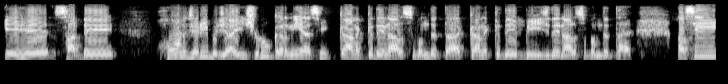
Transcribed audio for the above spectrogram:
ਇਹ ਸਾਡੇ ਹੁਣ ਜਿਹੜੀ ਬਿਜਾਈ ਸ਼ੁਰੂ ਕਰਨੀ ਹੈ, ਅਸੀਂ ਕਣਕ ਦੇ ਨਾਲ ਸੰਬੰਧਿਤ ਹੈ, ਕਣਕ ਦੇ ਬੀਜ ਦੇ ਨਾਲ ਸੰਬੰਧਿਤ ਹੈ। ਅਸੀਂ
